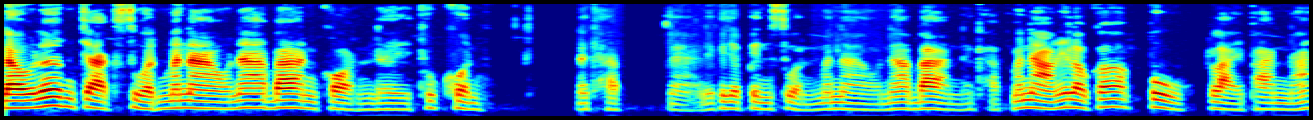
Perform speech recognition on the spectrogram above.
เราเริ่มจากสวนมะนาวหน้าบ้านก่อนเลยทุกคนนะครับอ่านี่ก็จะเป็นสวนมะนาวหน้าบ้านนะครับ มะนาวนี่เราก็ปลูกหลายพันนะ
